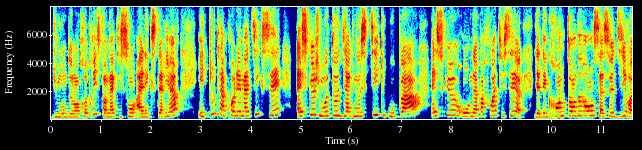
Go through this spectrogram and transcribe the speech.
du monde de l'entreprise, il y en a qui sont à l'extérieur. Et toute la problématique, c'est est-ce que je m'auto-diagnostique ou pas? Est-ce que on a parfois, tu sais, euh, il y a des grandes tendances à se dire euh,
